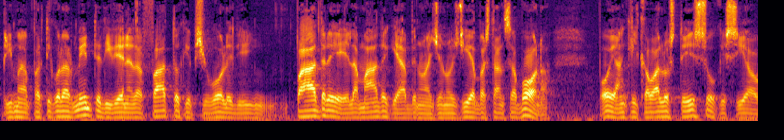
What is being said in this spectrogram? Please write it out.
prima particolarmente diviene dal fatto che ci vuole il padre e la madre che abbiano una genologia abbastanza buona, poi anche il cavallo stesso che sia,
